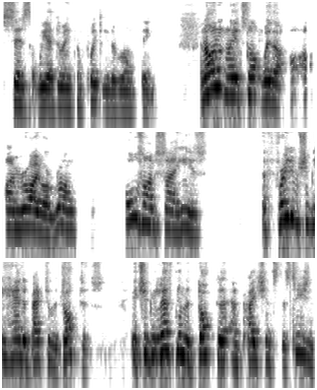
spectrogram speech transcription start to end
says that we are doing completely the wrong thing. And ultimately, it's not whether I'm right or wrong. All I'm saying is the freedom should be handed back to the doctors. It should be left in the doctor and patient's decision.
